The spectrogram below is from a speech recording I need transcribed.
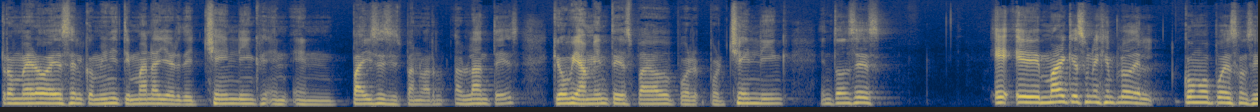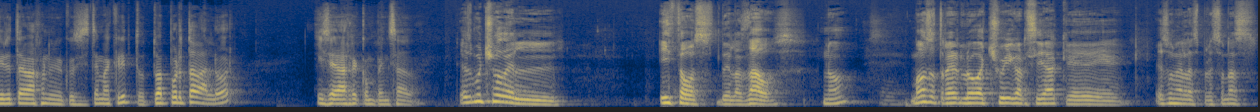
Romero es el community manager de Chainlink en, en países hispanohablantes, que obviamente es pagado por, por Chainlink. Entonces, eh, eh, Mark es un ejemplo del cómo puedes conseguir trabajo en el ecosistema cripto. Tú aporta valor y serás recompensado. Es mucho del ethos de las DAOs, ¿no? Vamos a traer luego a Chuy García, que es una de las personas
